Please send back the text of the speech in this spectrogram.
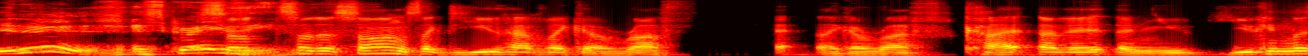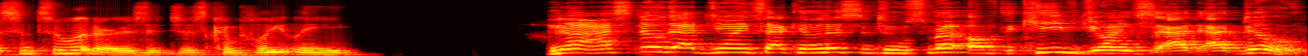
it is. It's crazy. So, so the songs, like, do you have like a rough, eh, like a rough cut of it, and you you can listen to it, or is it just completely no, I still got joints I can listen to. Off the Keith joints, I, I do.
